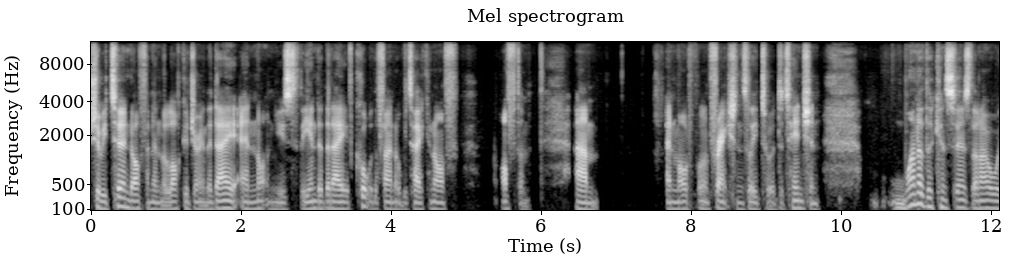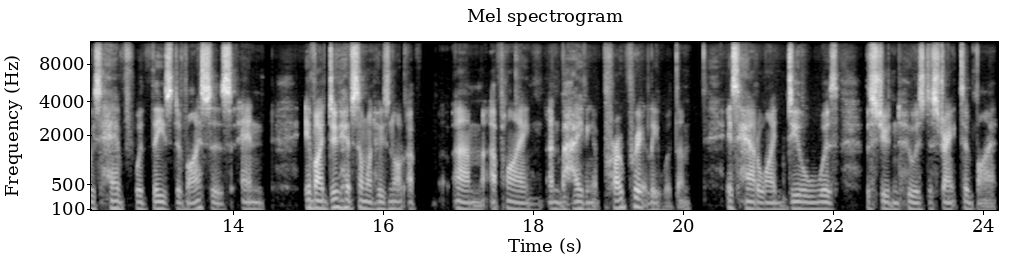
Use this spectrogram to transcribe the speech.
should be turned off and in the locker during the day and not in use at the end of the day. If caught with the phone, it will be taken off off them. Um, and multiple infractions lead to a detention one of the concerns that I always have with these devices, and if I do have someone who's not um, applying and behaving appropriately with them, is how do I deal with the student who is distracted by it?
